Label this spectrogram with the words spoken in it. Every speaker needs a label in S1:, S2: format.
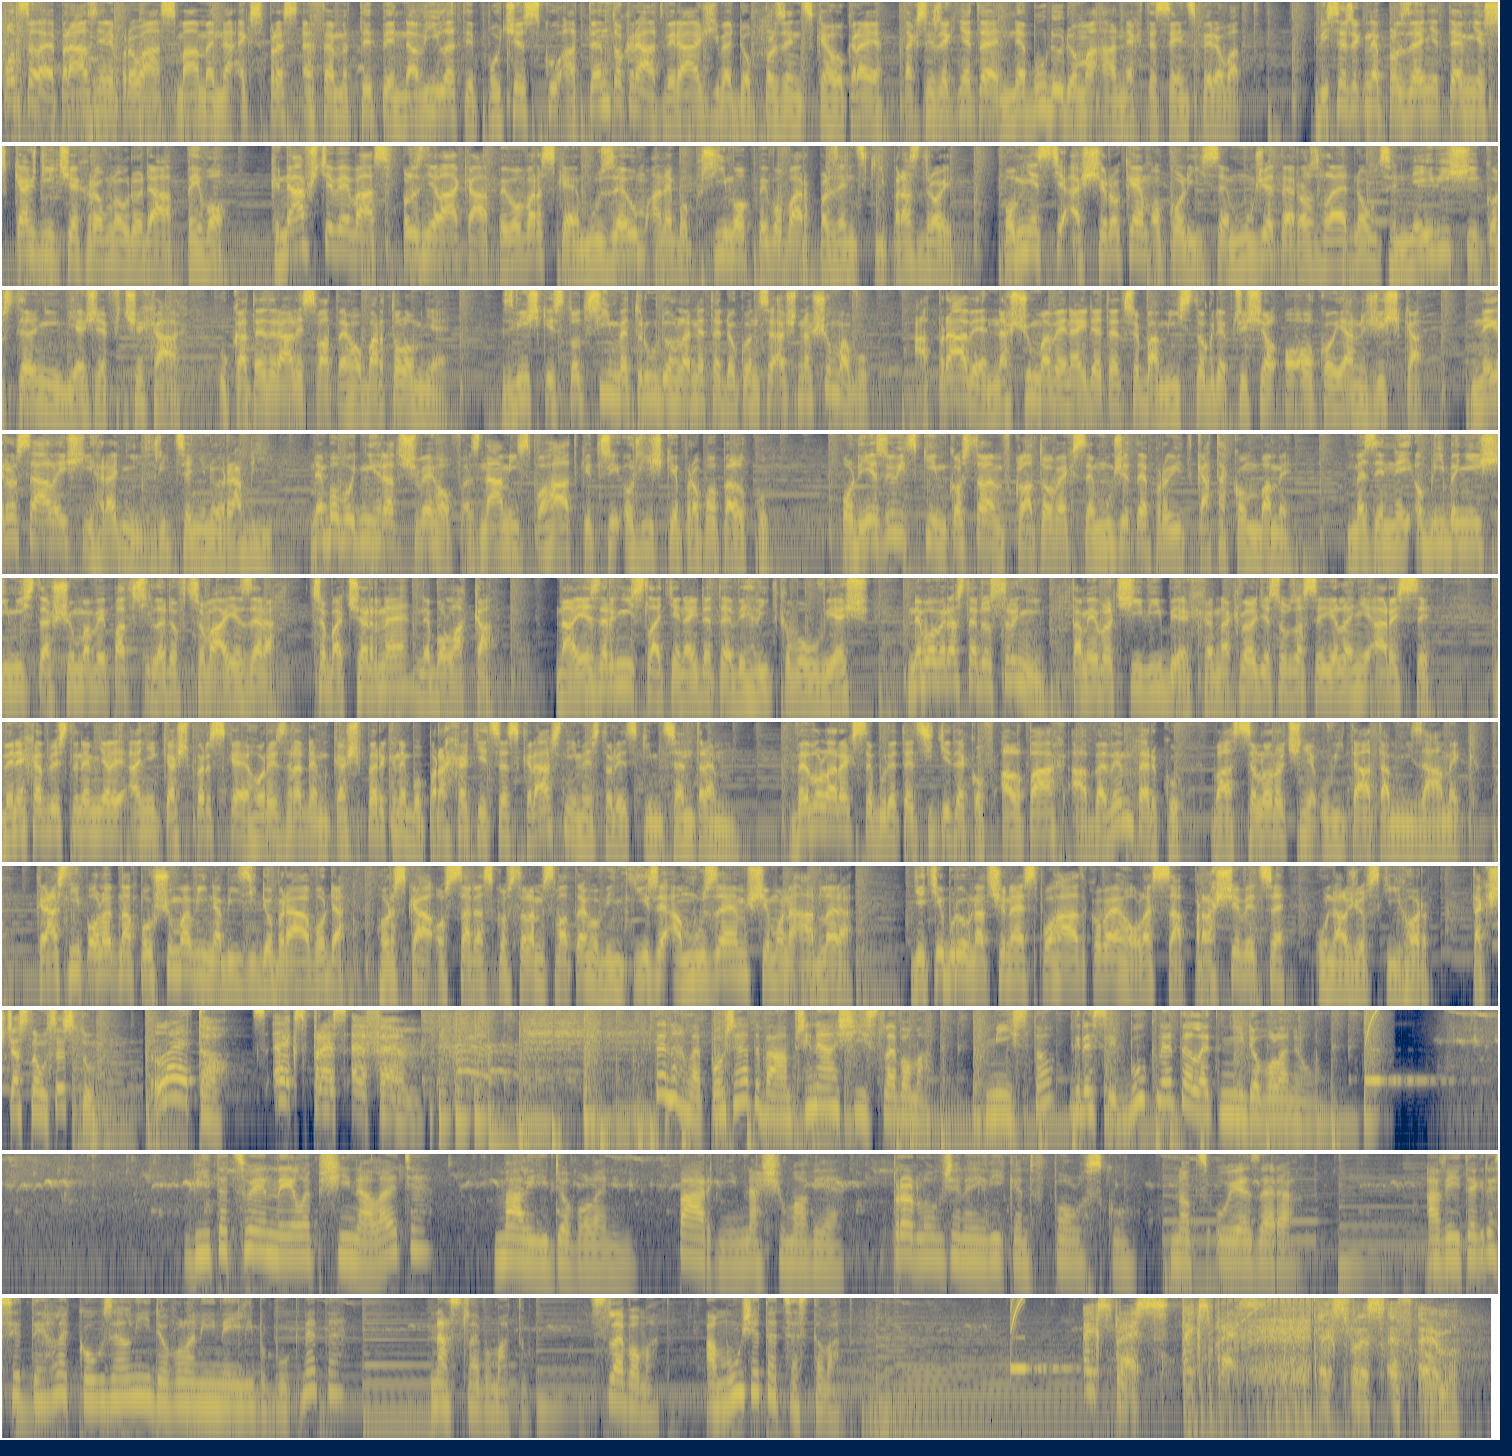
S1: Po celé prázdniny pro vás máme na Express FM typy na výlety po Česku a tentokrát vyrážíme do Plzeňského kraje. Tak si řekněte, nebudu doma a nechte se inspirovat. Když se řekne Plzeň, téměř každý Čech rovnou dodá pivo. K návštěvě vás v Plzni láká pivovarské muzeum anebo přímo pivovar Plzeňský Prazdroj. Po městě a širokém okolí se můžete rozhlédnout z nejvyšší kostelní věže v Čechách u katedrály svatého Bartolomě. Z výšky 103 metrů dohlednete dokonce až na Šumavu. A právě na Šumavě najdete třeba místo, kde přišel o oko Jan Žižka, nejrozsálejší hradní zříceninu Rabí, nebo vodní hrad Švihov, známý z pohádky Tři oříšky pro popelku. Pod jezuitským kostelem v Klatovech se můžete projít katakombami. Mezi nejoblíbenější místa Šumavy patří ledovcová jezera, třeba Černé nebo Laka. Na jezerní slatě najdete vyhlídkovou věž, nebo vyraste do Srní, tam je vlčí výběh, na Kveldě jsou zase jeleni a rysy. Vynechat byste neměli ani Kašperské hory s hradem Kašperk nebo Prachatice s krásným historickým centrem. Ve Volarech se budete cítit jako v Alpách a ve Vimperku vás celoročně uvítá tamní zámek. Krásný pohled na Pošumaví nabízí dobrá voda, horská osada s kostelem svatého Vintíře a muzeem Šimona Adlera. Děti budou nadšené z pohádkového lesa Praševice u Nalžovských hor. Tak šťastnou cestu!
S2: Léto s Express FM.
S3: Tenhle pořad vám přináší Slevomat. Místo, kde si buknete letní dovolenou. Víte, co je nejlepší na létě? Malý dovolený. Pár dní na Šumavě. Prodloužený víkend v Polsku. Noc u jezera. A víte, kde si tyhle kouzelný dovolený nejlíp buknete? Na Slevomatu. Slevomat. A můžete cestovat.
S2: Express. Express.
S4: Express FM.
